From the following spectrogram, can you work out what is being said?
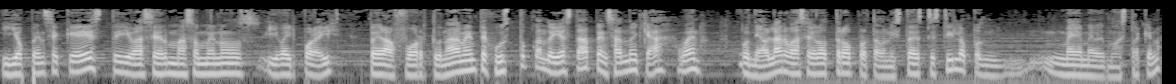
Y yo pensé que este iba a ser más o menos, iba a ir por ahí. Pero afortunadamente justo cuando ya estaba pensando en que, ah, bueno, pues ni hablar, va a ser otro protagonista de este estilo, pues me, me demuestra que no.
